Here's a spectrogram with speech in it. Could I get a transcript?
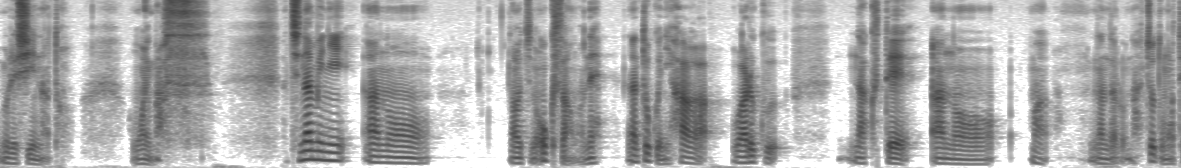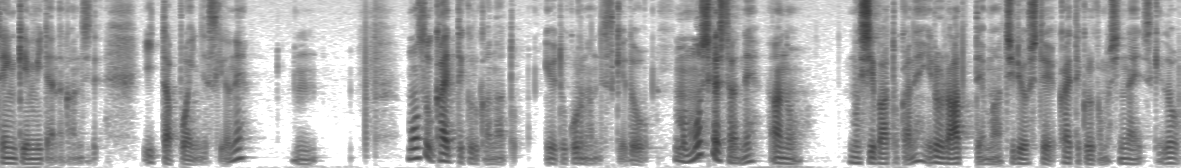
嬉しいなと思います。ちなみに、あの、うちの奥さんはね、特に歯が悪くなくて、あの、まあ、なんだろうな、ちょっとまあ点検みたいな感じで行ったっぽいんですけどね。うん。もうすぐ帰ってくるかなというところなんですけど、ま、もしかしたらね、あの、虫歯とかね、いろいろあって、まあ治療して帰ってくるかもしれないですけど、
